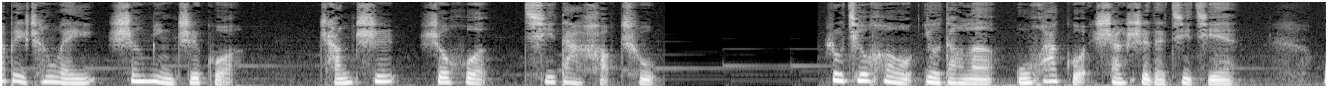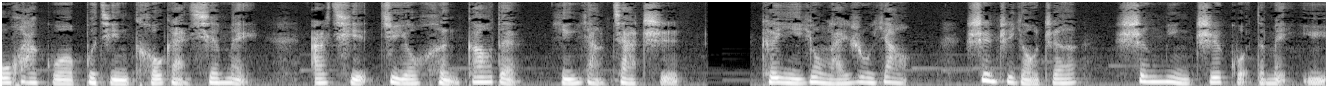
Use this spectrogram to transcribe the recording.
它被称为生命之果，常吃收获七大好处。入秋后又到了无花果上市的季节，无花果不仅口感鲜美，而且具有很高的营养价值，可以用来入药，甚至有着生命之果的美誉。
